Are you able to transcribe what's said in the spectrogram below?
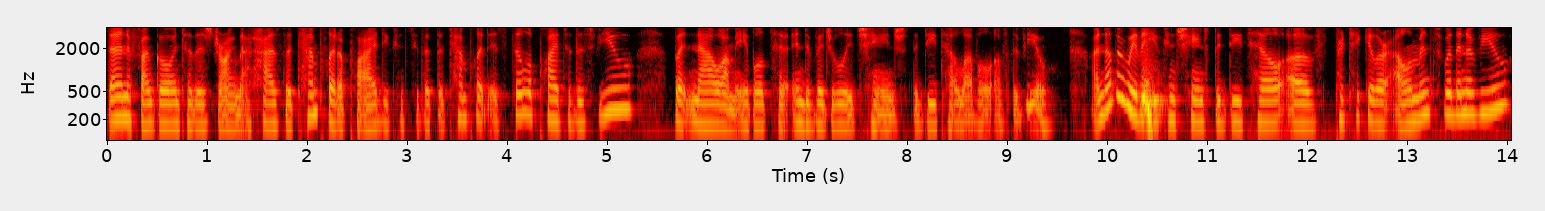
then if I go into this drawing that has the template applied, you can see that the template is still applied to this view, but now I'm able to individually change the detail level of the view. Another way that you can change the detail of particular elements within a view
